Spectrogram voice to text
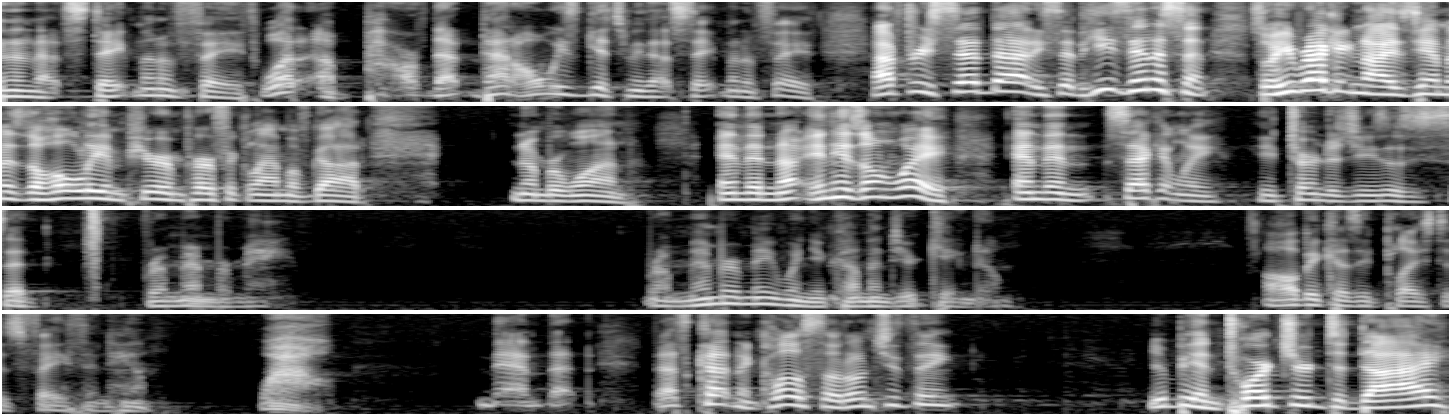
And then that statement of faith. What a power that that always gets me that statement of faith. After he said that, he said he's innocent. So he recognized him as the holy and pure and perfect lamb of God. Number 1. And then in his own way. And then secondly, he turned to Jesus and said, "Remember me. Remember me when you come into your kingdom." All because he'd placed his faith in him. Wow. Man, that that's cutting it close though, don't you think? You're being tortured to die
